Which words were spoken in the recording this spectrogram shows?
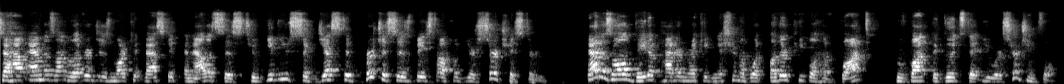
to how Amazon leverages market basket analysis to give you suggested purchases based off of your search history. That is all data pattern recognition of what other people have bought who bought the goods that you were searching for.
